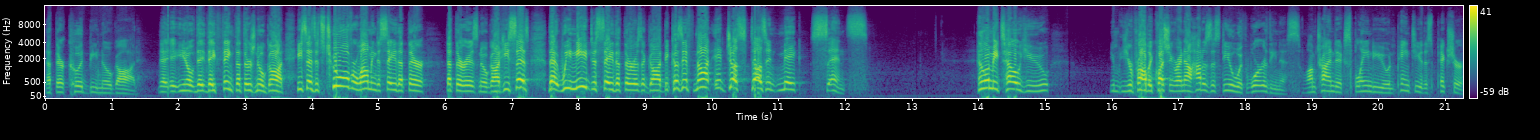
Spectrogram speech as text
that there could be no God. You know, they, they think that there's no God. He says it's too overwhelming to say that there, that there is no God. He says that we need to say that there is a God because if not, it just doesn't make sense. And let me tell you, you're probably questioning right now, how does this deal with worthiness? Well, I'm trying to explain to you and paint to you this picture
